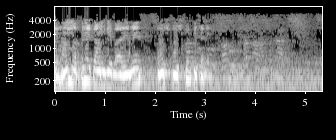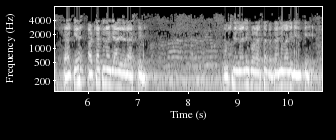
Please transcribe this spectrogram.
کہ ہم اپنے کام کے بارے میں پوچھ پوچھ کر کے چلیں۔ تاکہ اٹک نہ جائے راستے میں۔ پوچھنے والے کو راستہ بتانے والے ملتے ہیں۔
